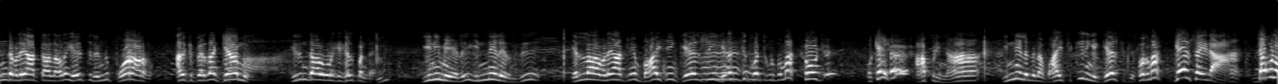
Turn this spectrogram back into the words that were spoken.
எந்த விளையாட்டானாலும் எழுத்து நின்னு போராடணும். அதுக்கு பேர் தான் கேம். இருந்தாலும் உனக்கு ஹெல்ப் பண்றேன். இனிமேலு இன்னையில இருந்து எல்லா விளையாட்டுலயும் பாய்ஸையும் கேர்ள்ஸையும் இணைச்சு கோச்சு கொடுப்போமா? ஓகே. ஓகே? அப்படின்னா இன்னையில இருந்து நான் பாய்ஸுக்கு நீங்க கேர்ள்ஸுக்கு போதுமா? கேர்ள்ஸ் சைடா டபுள்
